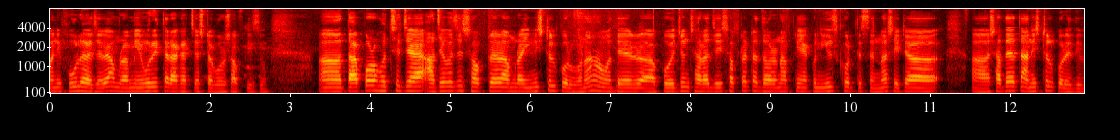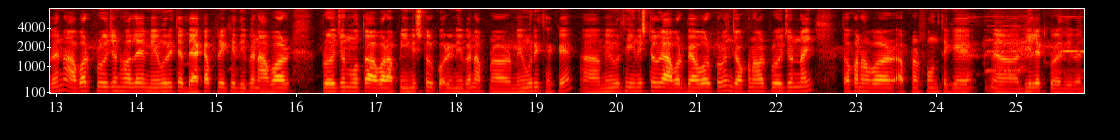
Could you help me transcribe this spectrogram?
মানে ফুল হয়ে যাবে, আমরা মেমোরিতে রাখার চেষ্টা করব সব কিছু তারপর হচ্ছে যে আজে বাজে সফটওয়্যার আমরা ইনস্টল করব না। আমাদের প্রয়োজন ছাড়া যেই সফটওয়্যারটা ধরেন আপনি এখন ইউজ করতেছেন না, সেটা সাথে সাথে আনইনস্টল করে দিবেন। আবার প্রয়োজন হলে মেমোরিতে ব্যাকআপ রেখে দিবেন। আবার প্রয়োজন মতো আবার আপনি ইনস্টল করে নেবেন আপনার মেমোরি থেকে। মেমোরি থেকে ইনস্টল করে আবার ব্যবহার করবেন। যখন আবার প্রয়োজন নাই, তখন আবার আপনার ফোন থেকে ডিলিট করে দিবেন।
